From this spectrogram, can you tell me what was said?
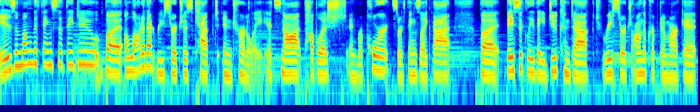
is among the things that they do, but a lot of that research is kept internally. It's not published in reports or things like that. But basically, they do conduct research on the crypto market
